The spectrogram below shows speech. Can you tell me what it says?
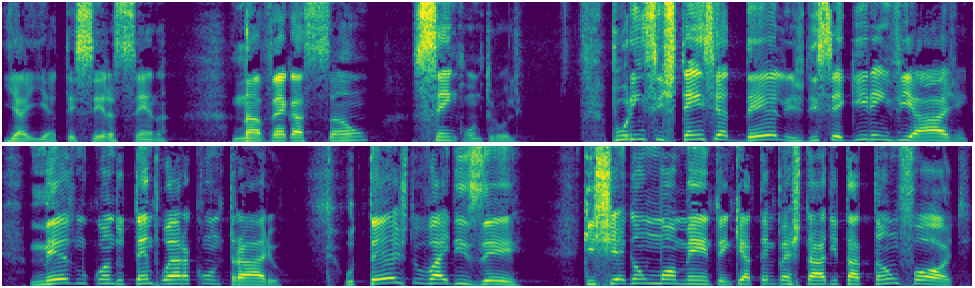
E aí a terceira cena: navegação sem controle. Por insistência deles de seguirem viagem, mesmo quando o tempo era contrário. O texto vai dizer que chega um momento em que a tempestade está tão forte,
